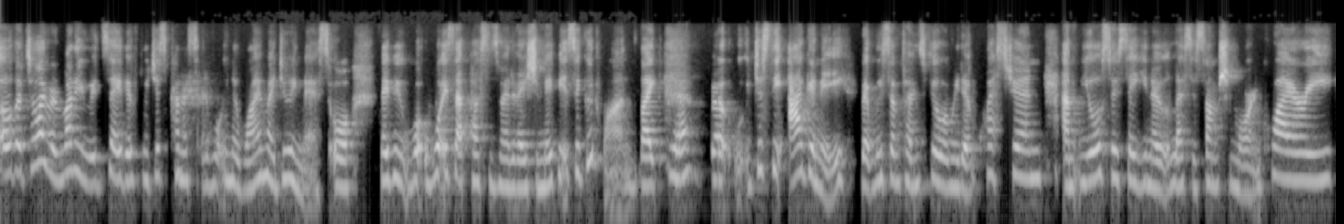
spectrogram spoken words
all, the time and money we'd save if we just kind of said, well, you know, why am I doing this? Or maybe what, what is that person's motivation? Maybe it's a good one. Like, yeah. but just the agony that we sometimes feel when we don't question. And um, you also say, you know, less assumption, more inquiry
